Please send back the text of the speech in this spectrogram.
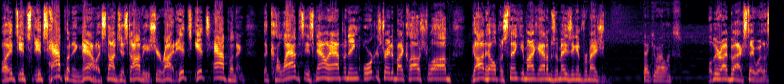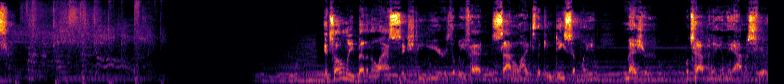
Well, it's it's it's happening now. It's not just obvious. You're right. It's it's happening. The collapse is now happening, orchestrated by Klaus Schwab. God help us. Thank you, Mike Adams. Amazing information. Thank you, Alex. We'll be right back. Stay with us. It's only been in the last 60 years that we've had satellites that can decently measure what's happening in the atmosphere.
